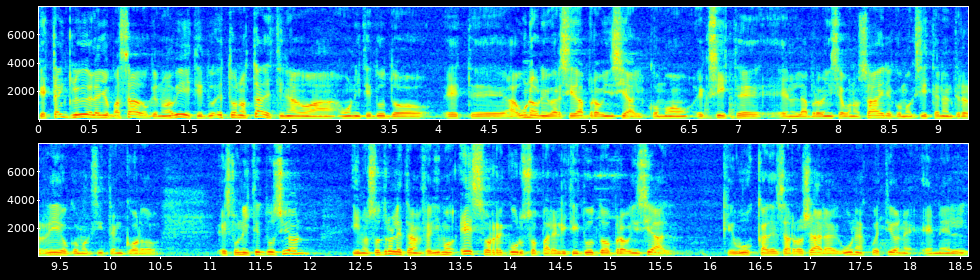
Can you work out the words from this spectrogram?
Que está incluido el año pasado, que no había instituto. Esto no está destinado a un instituto, este, a una universidad provincial, como existe en la provincia de Buenos Aires, como existe en Entre Ríos, como existe en Córdoba. Es una institución y nosotros le transferimos esos recursos para el instituto provincial, que busca desarrollar algunas cuestiones en el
